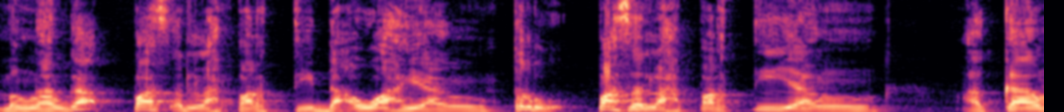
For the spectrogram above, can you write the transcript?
menganggap PAS adalah parti dakwah yang teruk. PAS adalah parti yang akan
